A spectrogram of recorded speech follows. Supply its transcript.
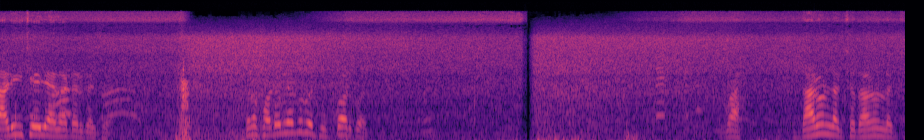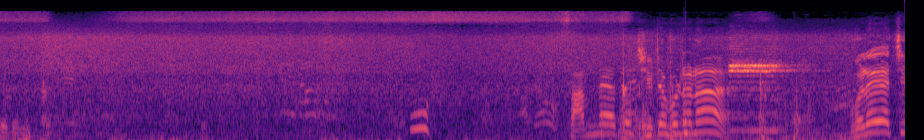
দাঁড়িয়েছে এই জায়গাটার কাছে। তোরা ফটোগ্রাফি করছিস? কর কর। বাহ, দারুণ লাগছে দারুণ লাগছে এটা দেখতে। সামনে এত ছিটে ফোটে না? ভরে যাচ্ছি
